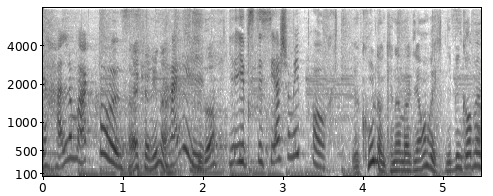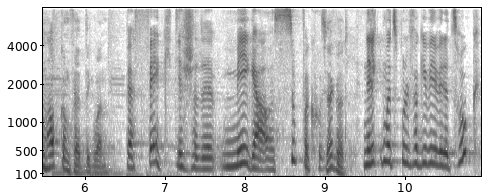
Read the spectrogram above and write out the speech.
Ja, hallo Markus. Hi Karina. Hi. Bist du da? Ja, ich habe das Dessert schon mitgebracht. Ja cool, dann können wir gleich anrichten. Ich bin gerade mit dem Hauptgang fertig geworden. Perfekt, ja, schaut mega aus. Super cool. Sehr gut. Nelkenwurzpulver gebe ich wieder zurück.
